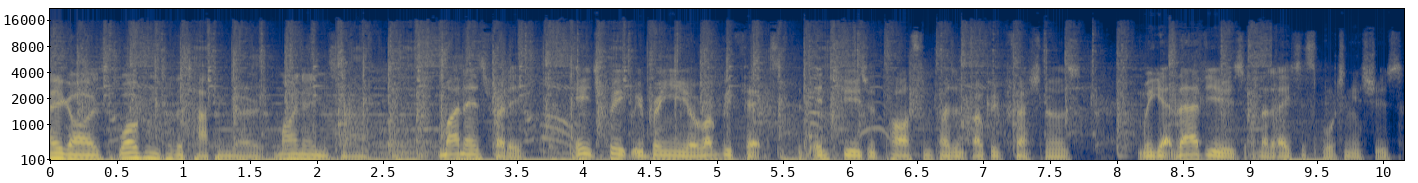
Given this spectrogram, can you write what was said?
Hey guys, welcome to the Tap and Go. My name is Matt. My name's Freddie. Each week we bring you your rugby fix with interviews with past and present rugby professionals, and we get their views on the latest sporting issues.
